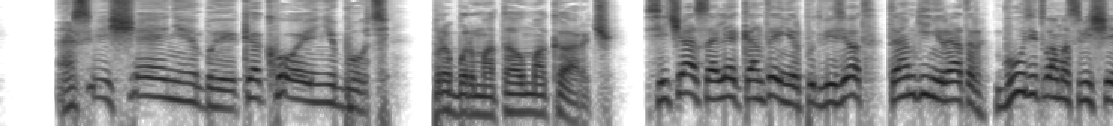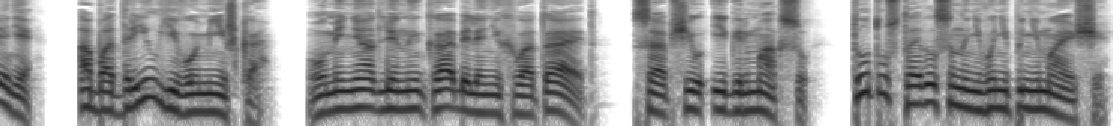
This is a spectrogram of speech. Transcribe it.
«Освещение бы какое-нибудь», — пробормотал Макарыч. «Сейчас Олег контейнер подвезет, там генератор, будет вам освещение», — ободрил его Мишка. «У меня длины кабеля не хватает», — сообщил Игорь Максу. Тот уставился на него непонимающе.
